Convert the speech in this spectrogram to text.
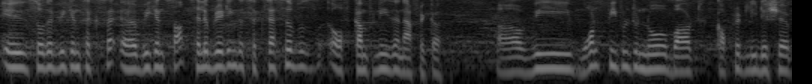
is so that we can, uh, we can start celebrating the successes of companies in Africa. Uh, we want people to know about corporate leadership.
